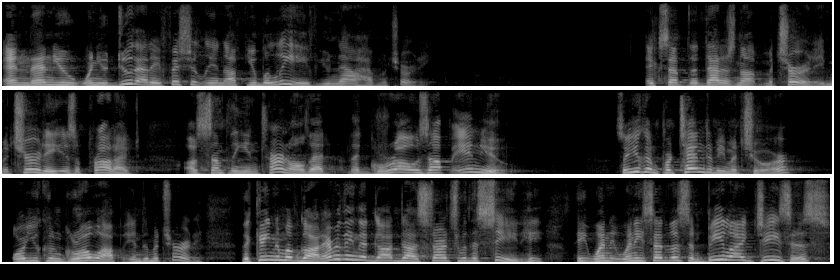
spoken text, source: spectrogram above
And then you, when you do that efficiently enough, you believe you now have maturity. Except that that is not maturity. Maturity is a product of something internal that, that grows up in you. So you can pretend to be mature, or you can grow up into maturity. The kingdom of God, everything that God does starts with a seed. He, he, when, when he said, Listen, be like Jesus,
